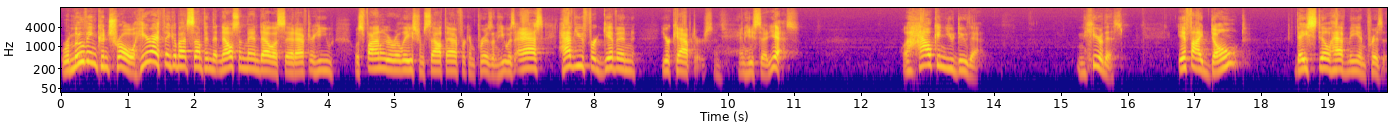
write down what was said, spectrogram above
Removing control. Here I think about something that Nelson Mandela said after he was finally released from South African prison. He was asked, Have you forgiven your captors? And he said, Yes. Well, how can you do that? And hear this if I don't, they still have me in prison.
